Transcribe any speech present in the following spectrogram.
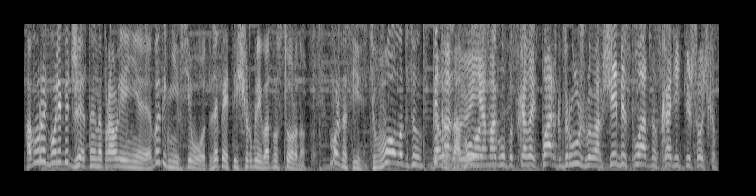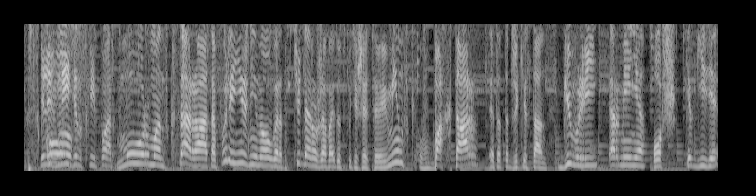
а выбрать более бюджетное направление. Выгоднее всего за 5000 рублей в одну сторону. Можно съездить в Вологду, Да ладно, Петрозаводск, я могу подсказать, парк дружбы вообще бесплатно сходить пешочком. Или в Митинский парк. Мурманск, Саратов или Нижний Новгород. Чуть дороже обойдутся путешествия в Минск, в Бахтар, это Таджикистан, Гюмри, Армения, Ош, Киргизия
